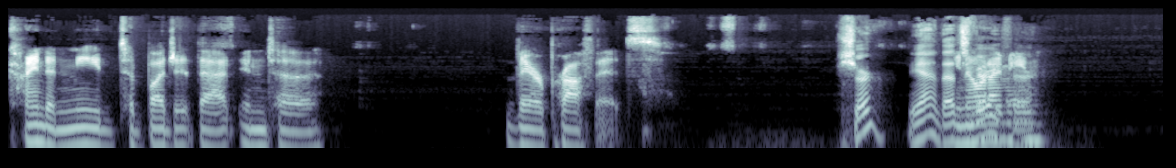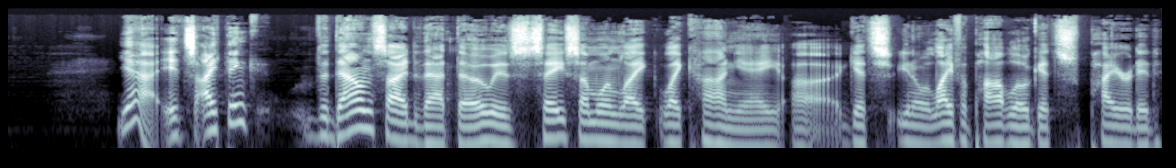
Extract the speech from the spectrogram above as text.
kind of need to budget that into their profits. Sure. Yeah, that's you know what I fair. mean. Yeah, it's. I think the downside to that though is, say, someone like like Kanye uh, gets, you know, Life of Pablo gets pirated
